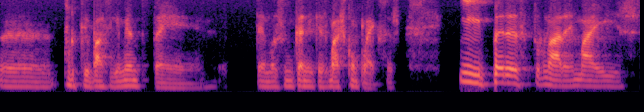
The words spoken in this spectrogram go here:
uh, porque basicamente têm, têm umas mecânicas mais complexas. E para se tornarem mais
